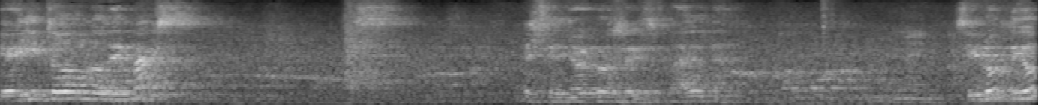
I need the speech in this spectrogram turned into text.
Y ahí todo lo demás, el Señor nos respalda. Si no, Dios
